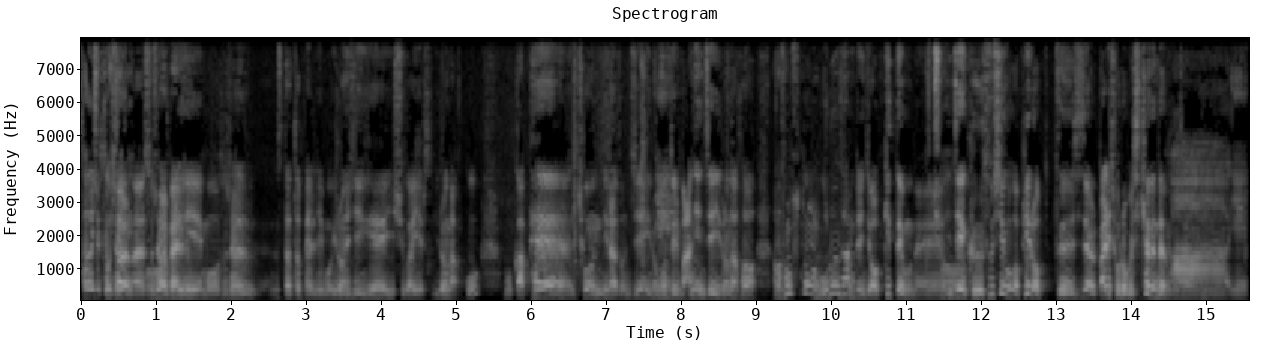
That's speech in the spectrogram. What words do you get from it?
사회적 소셜 네. 소셜 밸리 예. 뭐 소셜 스타트업 밸리 뭐 이런 식의 이슈가 일- 일어났고 뭐 카페촌이라든지 이런 예. 것들이 많이 이제 일어나서 아마 성수동을 모르는 사람들이 이제 없기 때문에 그쵸. 이제 그 수식어가 필요 없던 시절 빨리 졸업을 시켜야 된다는 거죠. 아, 예.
